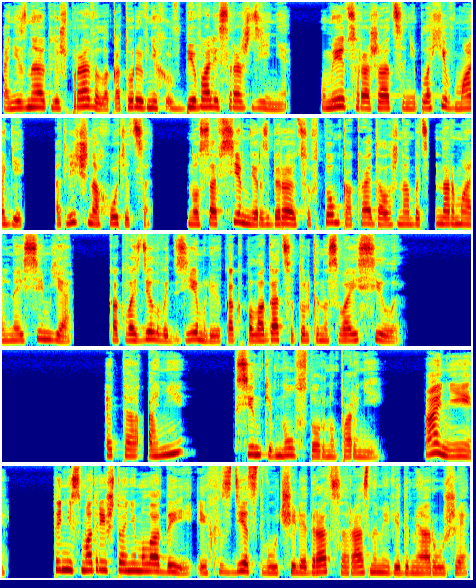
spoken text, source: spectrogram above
Они знают лишь правила, которые в них вбивали с рождения, умеют сражаться, неплохи в магии, отлично охотятся, но совсем не разбираются в том, какая должна быть нормальная семья, как возделывать землю и как полагаться только на свои силы. «Это они?» – Ксин кивнул в сторону парней. «Они. Ты не смотри, что они молодые, их с детства учили драться разными видами оружия,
